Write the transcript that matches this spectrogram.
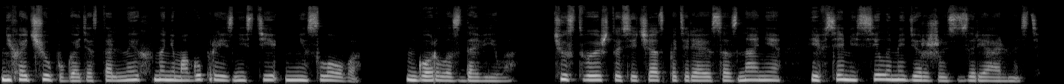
Не хочу пугать остальных, но не могу произнести ни слова. Горло сдавило. Чувствую, что сейчас потеряю сознание и всеми силами держусь за реальность.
